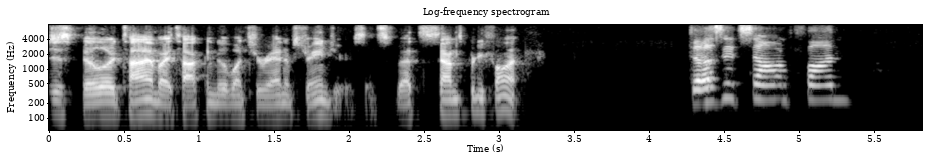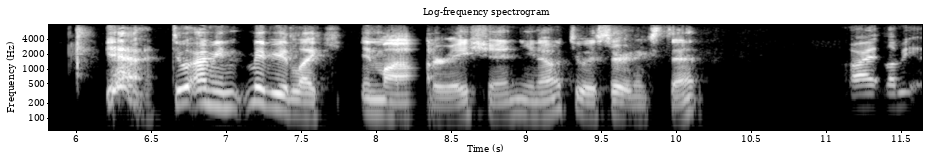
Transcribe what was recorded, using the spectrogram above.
just fill her time by talking to a bunch of random strangers. It's, that sounds pretty fun. Does it sound fun? Yeah. Do I mean maybe like in moderation, you know, to a certain extent. All right. Let me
